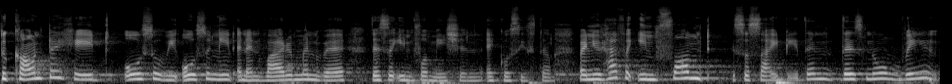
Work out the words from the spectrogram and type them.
to counter hate, also we also need an environment where there's an information ecosystem. When you have an informed society, then there's no way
